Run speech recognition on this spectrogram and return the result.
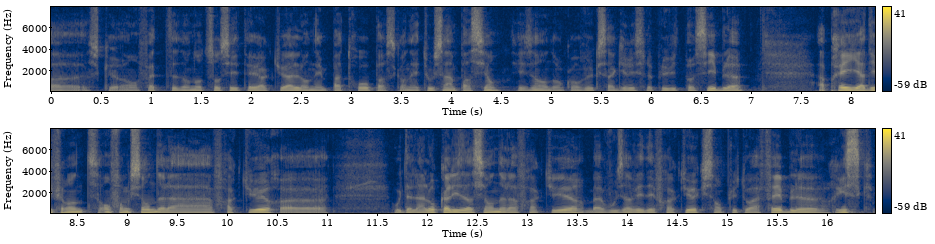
Euh, parce qu'en en fait, dans notre société actuelle, on n'aime pas trop parce qu'on est tous impatients, disons, donc on veut que ça guérisse le plus vite possible. Après, il y a différentes, en fonction de la fracture euh, ou de la localisation de la fracture, ben, vous avez des fractures qui sont plutôt à faible risque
